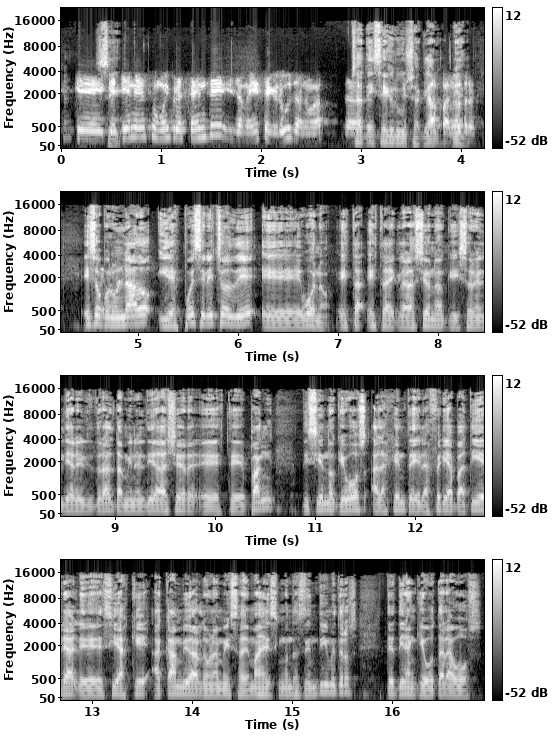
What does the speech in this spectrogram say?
que, que- Sí. que tiene eso muy presente y ya me dice grulla nomás. Ya te dice grulla, claro. bien. Eso por un lado, y después el hecho de, eh, bueno, esta, esta declaración ¿no? que hizo en el diario litoral también el día de ayer, este Pan, diciendo que vos a la gente de la feria patiera le decías que a cambio de darle una mesa de más de 50 centímetros, te tenían que votar a vos.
